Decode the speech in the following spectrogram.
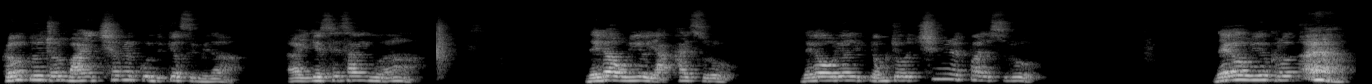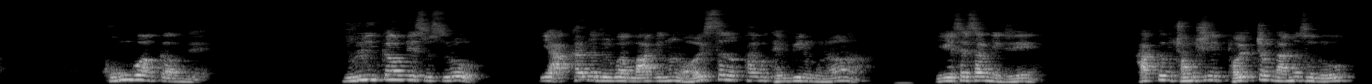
그런 것들을 저는 많이 체험했고 느꼈습니다. 아, 이게 세상이구나. 내가 오히려 약할수록, 내가 오히려 영적으로 침륜에 빠질수록, 내가 오히려 그런 공고한 가운데, 눌림 가운데 있을수록 이 악한 자들과 마귀는 얼싸 좋다고 덤비는구나. 이게 세상이지. 가끔 정신이 벌쩍 나면서도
